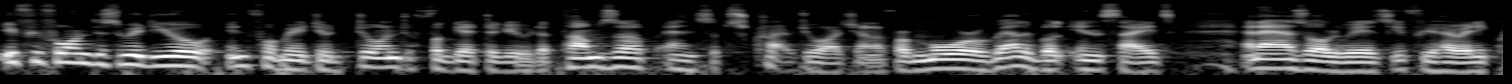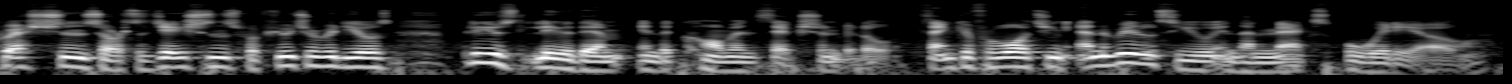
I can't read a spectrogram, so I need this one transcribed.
If you found this video informative, don't forget to give it a thumbs up and subscribe to our channel for more valuable insights. And as always, if you have any questions or suggestions for future videos, please leave them in the comment section below. Thank you for watching and we'll see you in the next video.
